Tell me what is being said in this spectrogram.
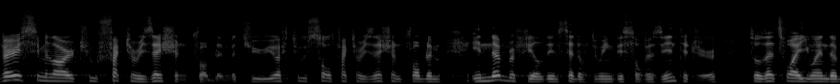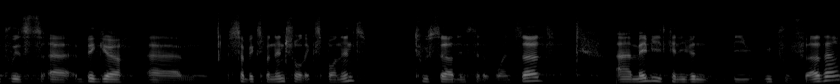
very similar to factorization problem, but you, you have to solve factorization problem in number field instead of doing this over the integer. So that's why you end up with uh, bigger um, sub-exponential exponent, two-thirds instead of one-third. Uh, maybe it can even be improved further.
